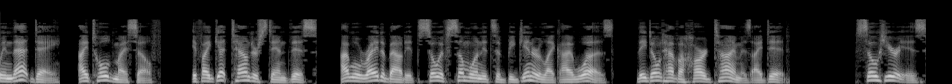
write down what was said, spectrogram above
in that day, I told myself, if I get to understand this, I will write about it so if someone it's a beginner like I was, they don't have a hard time as I did. So here is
